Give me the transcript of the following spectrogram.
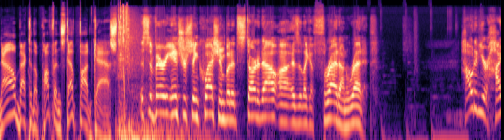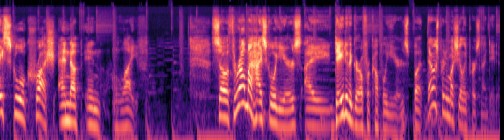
Now back to the Puff and Steph podcast. This is a very interesting question, but it started out uh, as like a thread on Reddit. How did your high school crush end up in life? So, throughout my high school years, I dated a girl for a couple of years, but that was pretty much the only person I dated.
